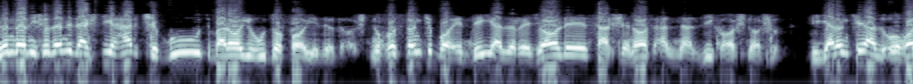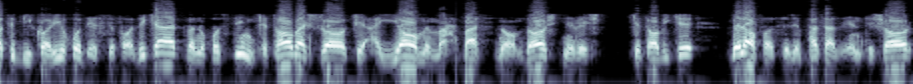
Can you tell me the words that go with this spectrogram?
زندانی شدن دشتی هرچه بود برای او دو فایده داشت. نخستان که با عدهای از رجال سرشناس از نزدیک آشنا شد. دیگران که از اوقات بیکاری خود استفاده کرد و نخستین کتابش را که ایام محبس نام داشت نوشت. کتابی که بلافاصله پس از انتشار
